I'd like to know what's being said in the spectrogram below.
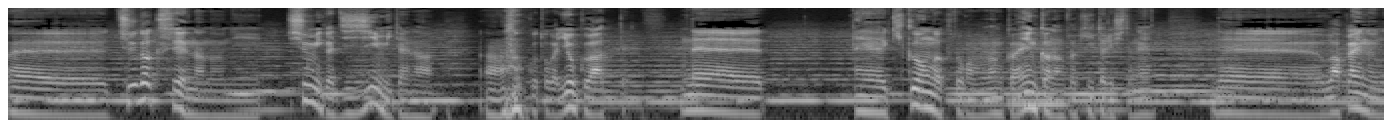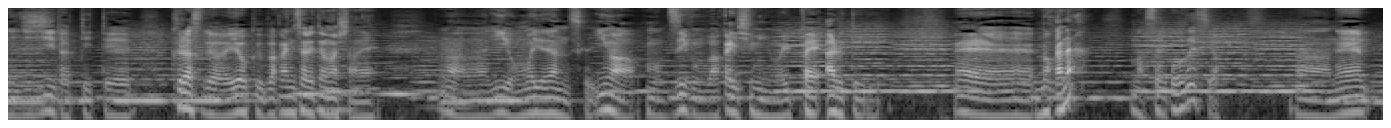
えー中学生なのに趣味がじじいみたいなあことがよくあって。で、えー聞く音楽とかもなんか演歌なんか聞いたりしてね。で若いのにじじいだって言ってクラスではよくバカにされてましたね。まあいい思い出なんですけど今はもう随分若い趣味もいっぱいあるという、えーのかな？まあそういうことですよ。まあね。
